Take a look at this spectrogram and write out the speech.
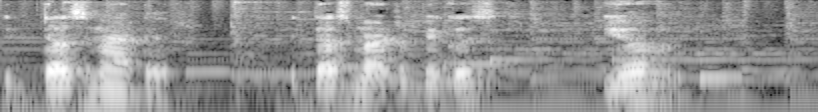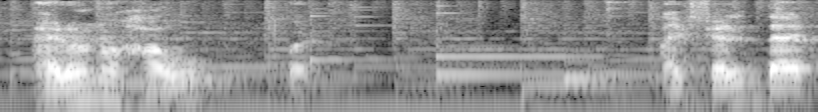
It does matter. It does matter because you have. I don't know how, but I felt that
